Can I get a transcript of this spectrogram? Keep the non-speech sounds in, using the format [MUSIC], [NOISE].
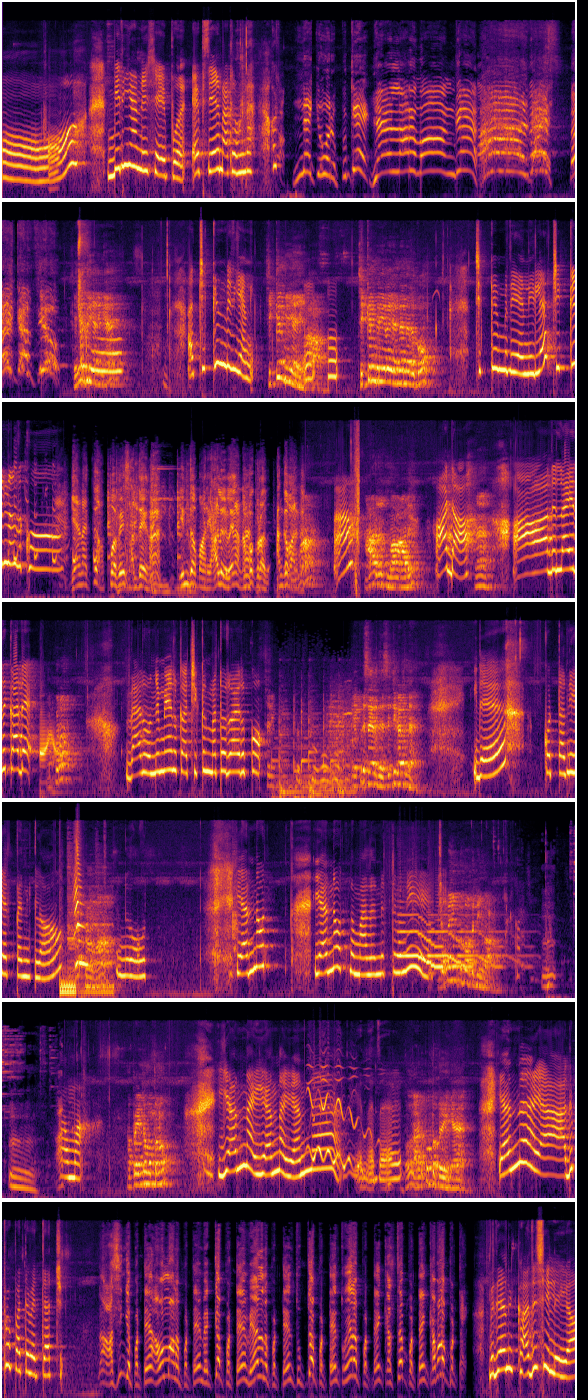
பிரியாணி போகிறோம் எப்படி பார்க்கலாங்க இன்னைக்கு ஒரு புட்டி எல்லாரும் வாங்க. என்ன பிரியாணிங்க சிக்கன் பிரியாணி சிக்கன் பிரியாணிங்களா சிக்கன் பிரியாணி என்னென்ன இருக்கும்? சிக்கன் பிரியாணியில் சிக்கன் இருக்கும். எனக்கு அப்பவே சந்தேகம். இந்த மாதிரி ஆளுகளை நான் நம்ப கூடாது அங்க பாருங்க. ஆ? ஆடு இருக்குமா ஆடு. அதெல்லாம் இருக்காது. அப்புறம்? வேற ஒன்றுமே இருக்கா சிக்கன் மட்டும் தான் இருக்கும். சரி எப்படி செய்யறது செஞ்சு காட்டுங்க? இது கொட்டாந்து ஆட் பண்ணிக்கலாம். இன்னும் எண்ணெய் ஊத்- எண்ணெய் ஊற்றின மறந்துட்டோன்னே எண்ணெய் ஊற்ற பார்த்துட்டீங்களா ஆமாம் அப்புறம் என்ன ஊற்றணும் எண்ணெய் எண்ணெய் எண்ணெய். என்னது அடுப்பு பற்ற வைங்க. எண்ணெய் அடுப்பு பற்ற வச்சாச்சு. நான் அசிங்கப்பட்டேன் அவமானப்பட்டேன் வெக்கப்பட்டேன் வேதனைப்பட்டேன் துக்கப்பட்டேன் துயரப்பட்டேன் கஷ்டப்பட்டேன் கவலைப்பட்டேன். பிரியாணி கரிசி இல்லையா.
